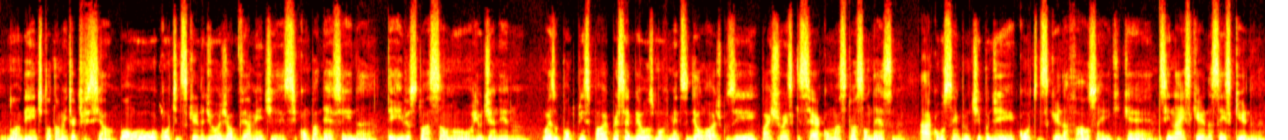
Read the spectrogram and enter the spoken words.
num ambiente totalmente artificial. Bom, o coach de esquerda de hoje, obviamente, se compadece aí da terrível situação no Rio de Janeiro. Né? Mas o ponto principal é perceber os movimentos ideológicos e paixões que cercam uma situação dessa, né? Há, como sempre, um tipo de coach de esquerda falsa aí que quer ensinar a esquerda a ser esquerda, né?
